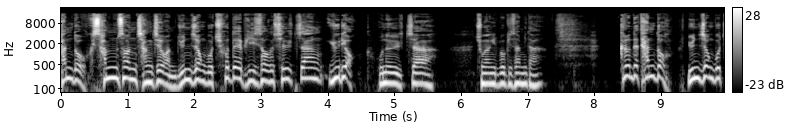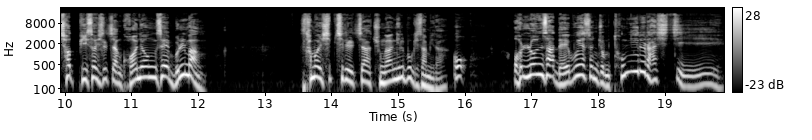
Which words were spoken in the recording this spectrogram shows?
단독 삼선 장재원 윤정부 초대 비서실장 유력 오늘자 중앙일보 기사입니다. 그런데 단독 윤정부 첫 비서실장 권영세 물망 3월 17일자 중앙일보 기사입니다. 어? 언론사 내부에선 좀 통일을 하시지.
